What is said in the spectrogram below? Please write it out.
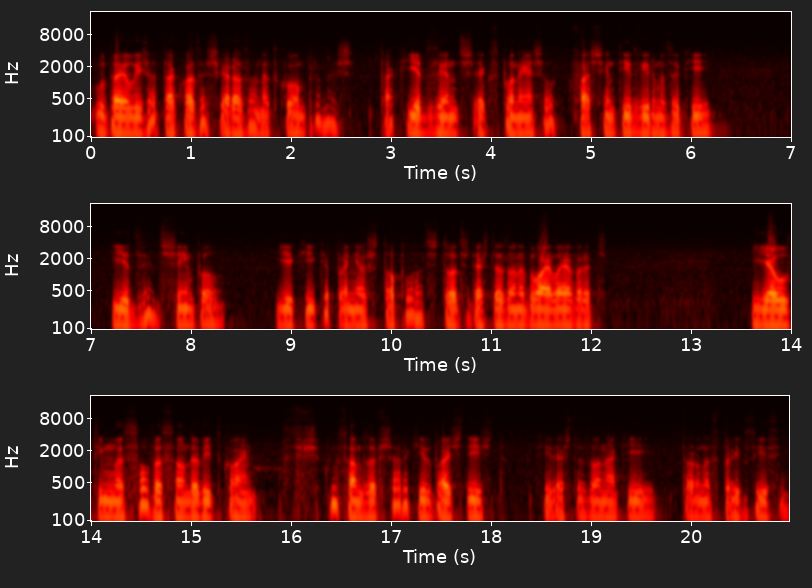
O daily já está quase a chegar à zona de compra, mas está aqui a 200 exponential, que faz sentido virmos aqui, e a 200 simple, e aqui que apanha os stop losses todos desta zona do high leverage e a última salvação da Bitcoin. Se começarmos a fechar aqui debaixo disto, aqui desta zona aqui, torna-se perigosíssimo.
